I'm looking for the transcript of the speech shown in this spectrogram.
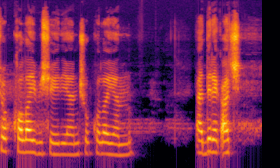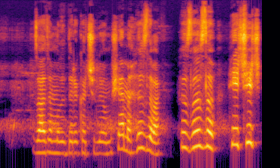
çok kolay bir şeydi yani. Çok kolay yendim. Ya direkt aç. Zaten bu da direkt açılıyormuş. Hemen hızlı bak. Hızlı hızlı. Hiç hiç.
